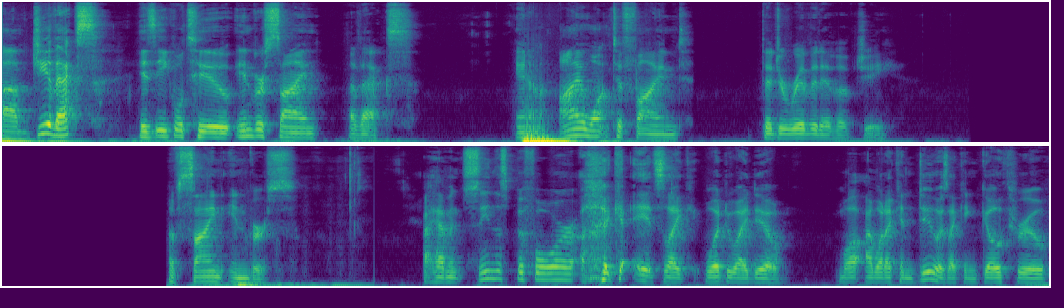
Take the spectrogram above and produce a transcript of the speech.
Um, g of x is equal to inverse sine of x. And I want to find the derivative of g. Of sine inverse. I haven't seen this before. it's like, what do I do? Well, what I can do is I can go through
